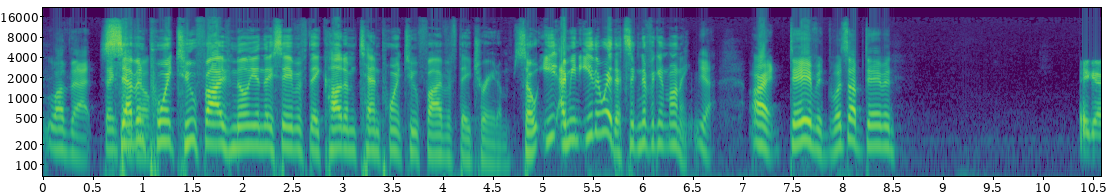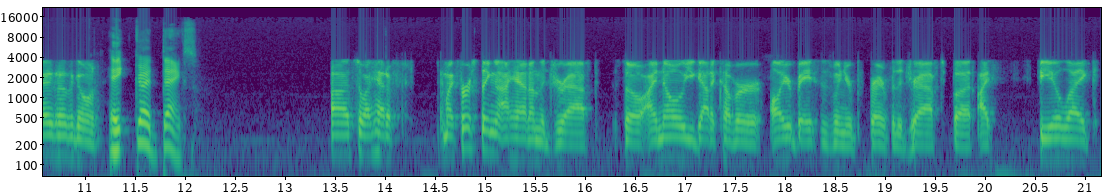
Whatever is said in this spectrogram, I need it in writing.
Love that. Thanks, Seven Miguel. point two five million they save if they cut him. Ten point two five if they trade him. So e- I mean, either way, that's significant money. Yeah. All right, David. What's up, David? Hey guys, how's it going? Hey, Good. Thanks. Uh, so I had a f- my first thing I had on the draft. So I know you got to cover all your bases when you're preparing for the draft, but I feel like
